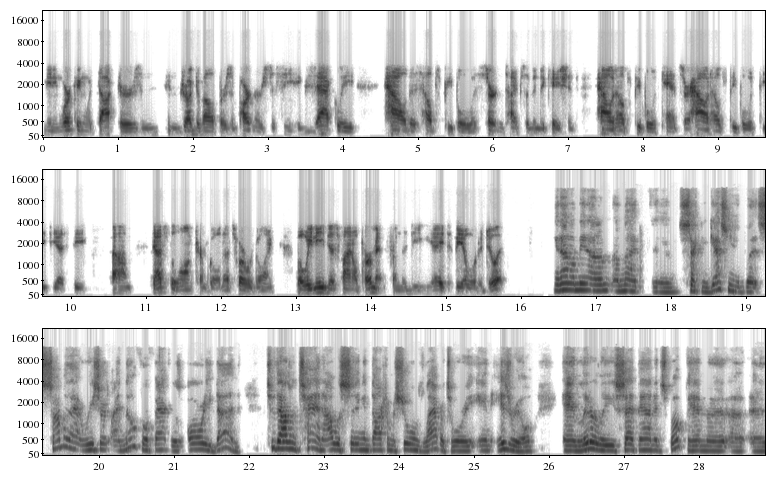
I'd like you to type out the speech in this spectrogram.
meaning working with doctors and, and drug developers and partners to see exactly how this helps people with certain types of indications, how it helps people with cancer, how it helps people with PTSD. Um, that's the long term goal. That's where we're going. But we need this final permit from the DEA to be able to do it. And I don't mean I'm, I'm not uh, second guessing you, but some of that research I know for a fact was already done. 2010, I was sitting in Dr. Mechoulam's laboratory in Israel and literally sat down and spoke to him, uh, uh, uh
